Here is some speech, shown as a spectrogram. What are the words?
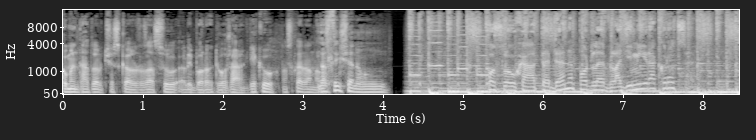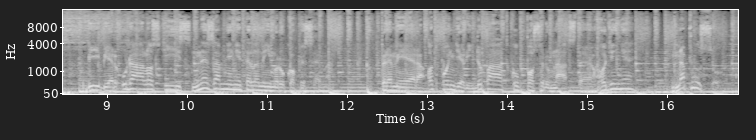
Komentátor Českého rozhlasu Libor Dvořák. Děkuji. Naschledanou. Naslyšenou. Posloucháte Den podle Vladimíra Kroce. Výběr událostí s nezaměnitelným rukopisem. Premiéra od pondělí do pátku po 17. hodině na Plusu.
